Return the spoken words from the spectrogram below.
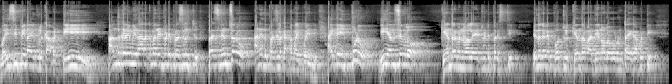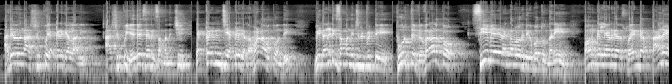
వైసీపీ నాయకులు కాబట్టి. అందుకనే మీరు ఆ రకమైనటువంటి ప్రశ్నలు ప్రశ్నించరు అనేది ప్రజలకు అర్థమైపోయింది. అయితే ఇప్పుడు ఈ అంశంలో కేంద్రం ఇన్వాల్వ్ అయ్యేటువంటి పరిస్థితి ఎందుకంటే పోర్టులు కేంద్రం అధీనంలో కూడా ఉంటాయి కాబట్టి అదేవిధంగా ఆ షిప్ ఎక్కడికి వెళ్ళాలి? ఆ షిప్ ఏ దేశానికి సంబంధించి? ఎక్కడి నుంచి ఎక్కడికి రవాణా అవుతోంది? వీటన్నిటికి సంబంధించినటువంటి పూర్తి వివరాలతో సిబిఐ రంగంలోకి దిగబోతుందని పవన్ కళ్యాణ్ గారు స్వయంగా తానే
